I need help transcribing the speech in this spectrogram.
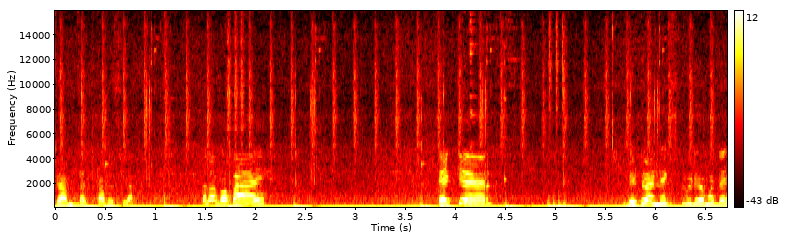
जाम चटका बसला. चला बाय टेक केअर भेटूया नेक्स्ट व्हिडिओमध्ये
